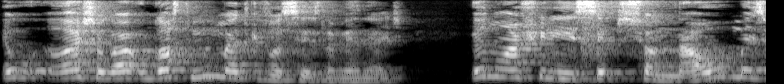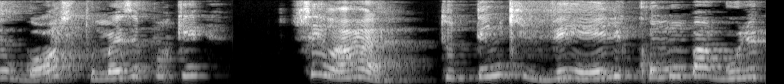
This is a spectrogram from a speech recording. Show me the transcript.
Eu, eu acho, eu gosto muito mais do que vocês, na verdade. Eu não acho ele excepcional, mas eu gosto, mas é porque, sei lá, tu tem que ver ele como um bagulho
